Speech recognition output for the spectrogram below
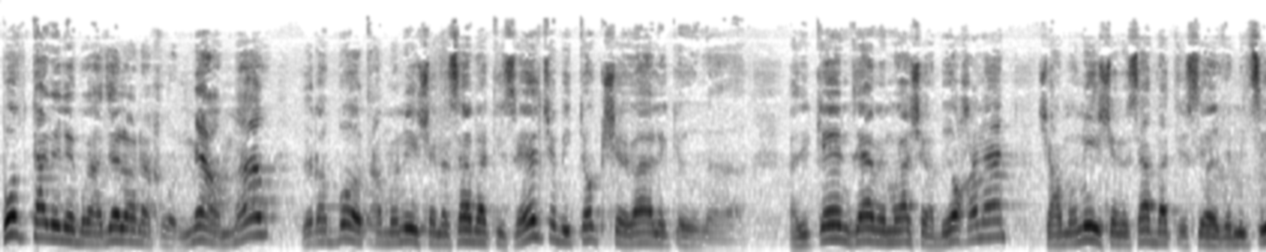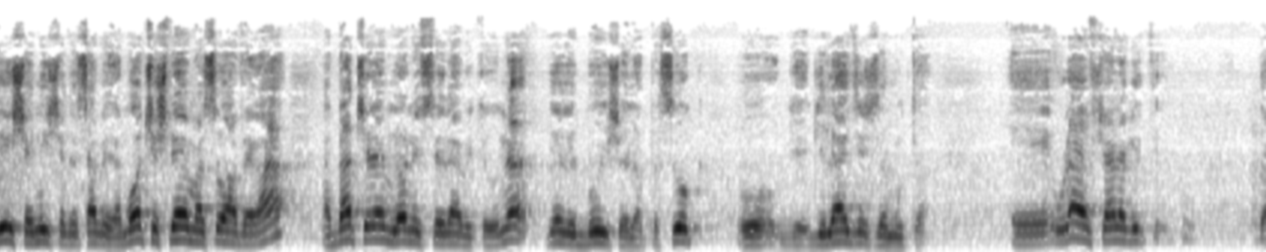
פוקטני לברא, זה לא נכון. מעמיו לרבות עמוני שנשא בת ישראל שביתו כשרה לכהונה. אז כן, זה הממרה של רבי יוחנן, שעמוני שנשא בת ישראל ומצרי שני שנשא, למרות ששניהם עשו עבירה, הבת שלהם לא נפסלה בכהונה, זה ריבוי של הפסוק, הוא גילה את זה שזה מותר. אה, אולי אפשר להגיד, לא,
